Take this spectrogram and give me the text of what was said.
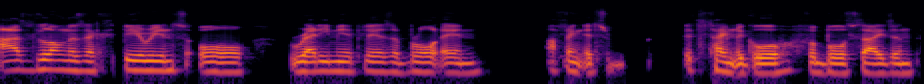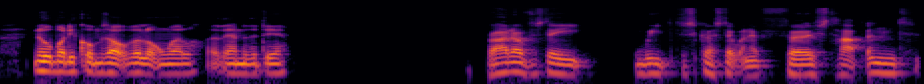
as long as experience or ready-made players are brought in, I think it's it's time to go for both sides, and nobody comes out of it looking well at the end of the day. Right, obviously, we discussed it when it first happened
